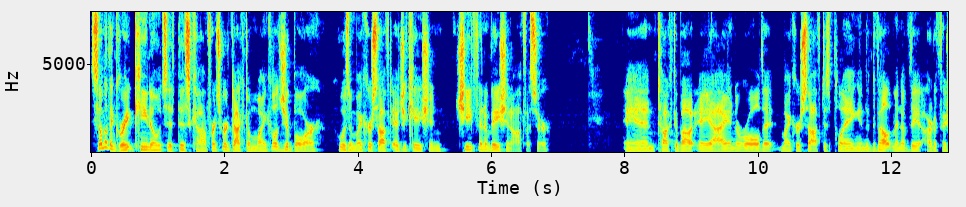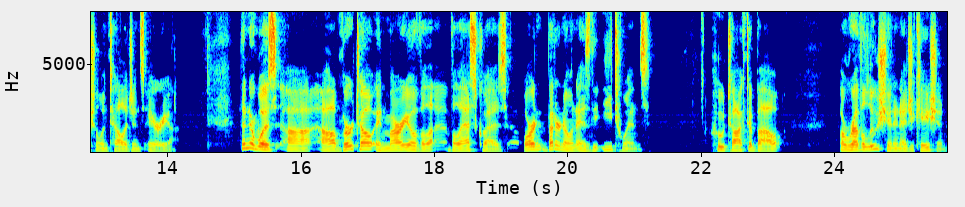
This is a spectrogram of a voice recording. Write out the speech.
Some of the great keynotes at this conference were Dr. Michael Jabbour, who was a Microsoft Education Chief Innovation Officer, and talked about AI and the role that Microsoft is playing in the development of the artificial intelligence area. Then there was uh, Alberto and Mario Velasquez, or better known as the E Twins, who talked about a revolution in education.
